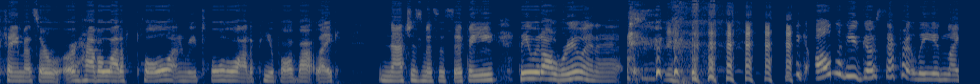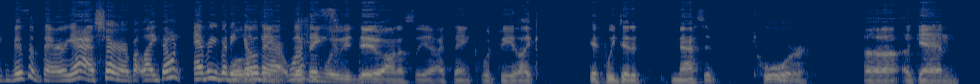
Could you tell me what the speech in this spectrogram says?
famous or, or have a lot of pull and we told a lot of people about like Natchez, Mississippi, they would all ruin it. like all of you go separately and like visit there. Yeah, sure. But like don't everybody Well, go the there thing, at once. The thing we would do, honestly, I think, would be like if we did a massive tour uh, again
